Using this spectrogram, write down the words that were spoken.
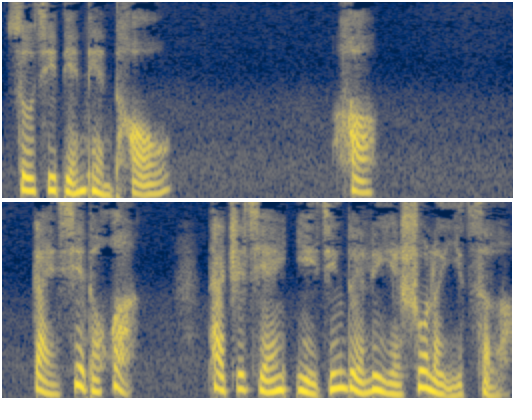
苏七点点头，好，感谢的话。他之前已经对立业说了一次了，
